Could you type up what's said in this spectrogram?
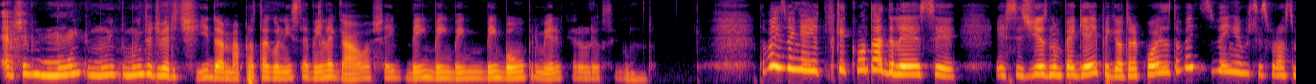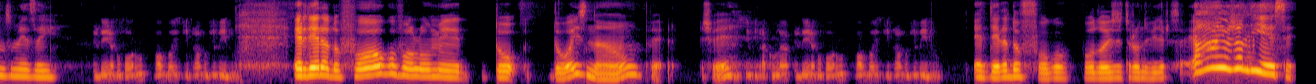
achei muito, muito, muito divertida. A protagonista é bem legal. Achei bem, bem, bem, bem bom o primeiro. Quero ler o segundo. Talvez venha aí, eu fiquei com vontade de ler esse, esses dias, não peguei, peguei outra coisa. Talvez venha esses próximos meses aí. Herdeira do Fogo, volume 2 de Trono de Vidro. Herdeira do Fogo, volume 2, não. Pera, deixa eu ver. Herdeira do Fogo, volume 2 de Trono de Vidro. Herdeira do Fogo, volume 2 de Trono de Vidro. Ah, eu já li esse.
